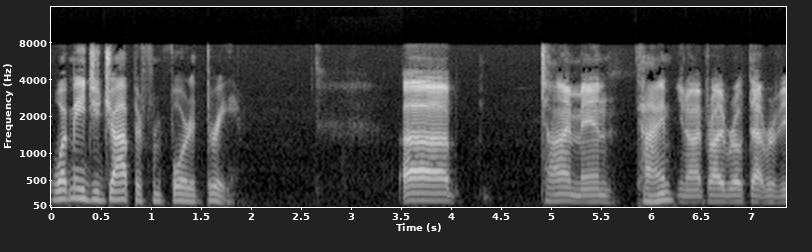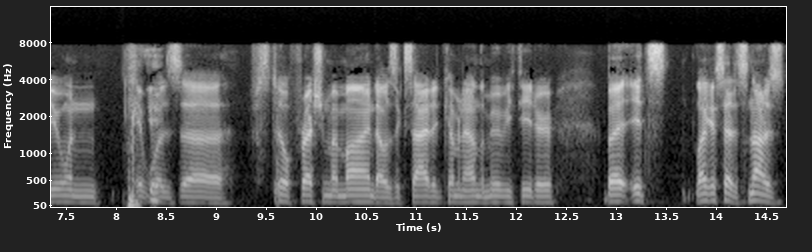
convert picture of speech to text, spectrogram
what made you drop it from four to three? Uh, time, man. time. You know, I probably wrote that review when it was uh, still fresh in my mind. I was excited coming out of the movie theater, but it's like I said, it's not as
